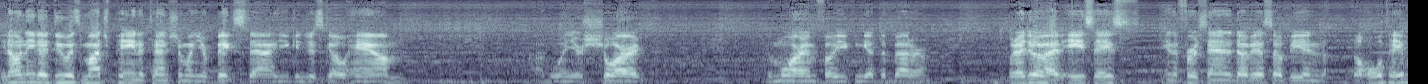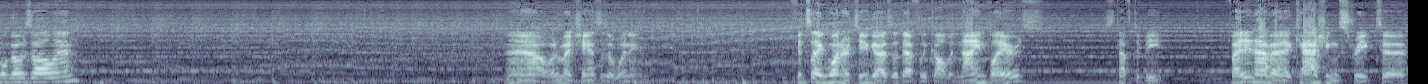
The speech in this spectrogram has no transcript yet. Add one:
You don't need to do as much paying attention when you're big stack. You can just go ham. Uh, but when you're short, the more info you can get, the better. What I do if I have ace ace in the first hand of the WSOP and the whole table goes all in? I don't know. What are my chances of winning? It's like one or two guys, I'll definitely call. But nine players? It's tough to beat. If I didn't have a cashing streak to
